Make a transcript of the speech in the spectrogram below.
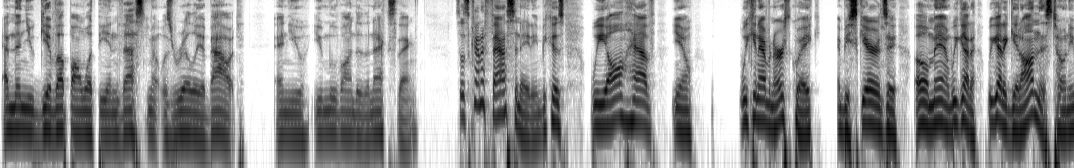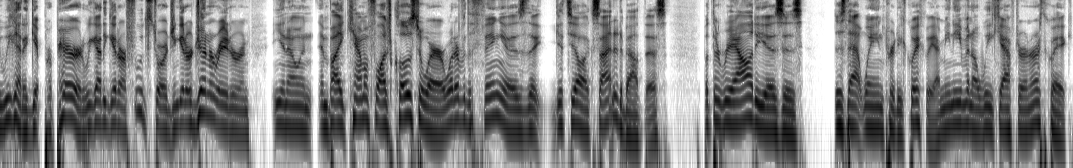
and then you give up on what the investment was really about and you you move on to the next thing. So it's kind of fascinating because we all have, you know, we can have an earthquake and be scared and say, "Oh man, we got to we got to get on this, Tony. We got to get prepared. We got to get our food storage and get our generator and, you know, and and buy camouflage clothes to wear or whatever the thing is that gets you all excited about this." But the reality is is does that wane pretty quickly? I mean, even a week after an earthquake,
